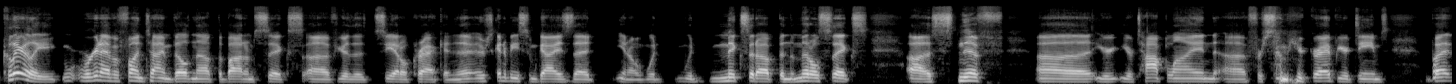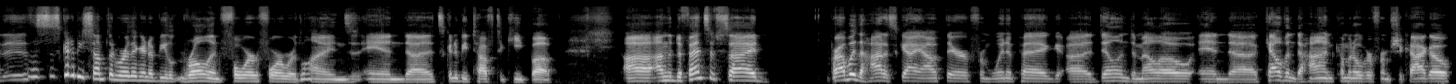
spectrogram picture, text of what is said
clearly we're gonna have a fun time building out the bottom six. Uh, if you're the Seattle Kraken, there's gonna be some guys that you know would would mix it up in the middle six, uh, sniff uh, your your top line uh, for some of your crappier teams. But this is going to be something where they're going to be rolling four forward lines, and uh, it's going to be tough to keep up. Uh, on the defensive side, probably the hottest guy out there from Winnipeg, Dylan DeMelo and Calvin DeHaan coming over from Chicago.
